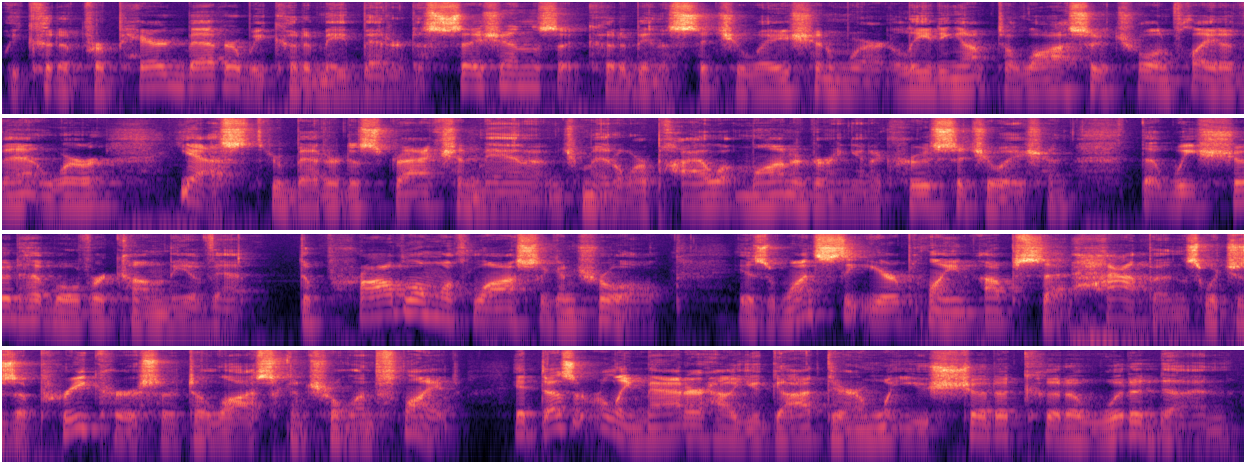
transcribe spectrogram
we could have prepared better, we could have made better decisions. It could have been a situation where leading up to loss of control and flight event where, yes, through better distraction management or pilot monitoring in a cruise situation, that we should have overcome the event. The problem with loss of control is once the airplane upset happens, which is a precursor to loss of control in flight, it doesn't really matter how you got there and what you shoulda, coulda, woulda done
